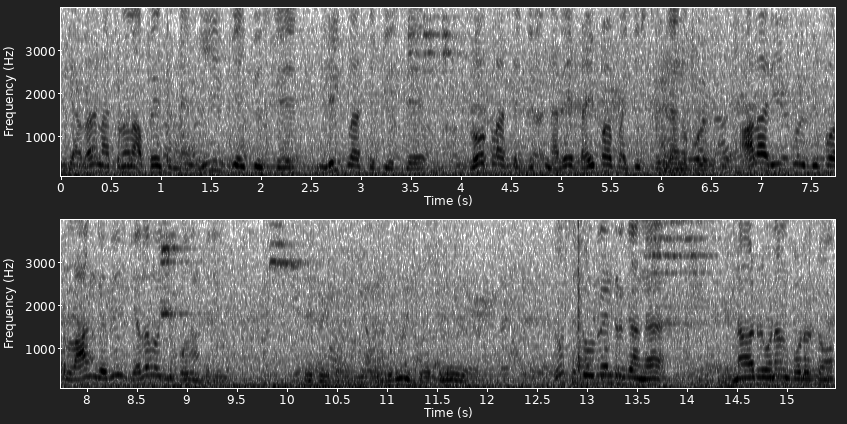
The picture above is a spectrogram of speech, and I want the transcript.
இங்கே அதான் நான் சொன்னாலும் அப்பயே சொன்னேன் VIP accused middle class accused low class accused நிறைய டைப் ஆஃப் அக்யூஸ்ட் இருக்காங்க போல இருக்கு. All are equal before law அது எதை நோக்கி போகுதுன்னு தெரியும்? யோசிச்சு சொல்கிறேன்னு இருக்காங்க. என்ன ஆர்டர் வேணாலும் போடட்டும்.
